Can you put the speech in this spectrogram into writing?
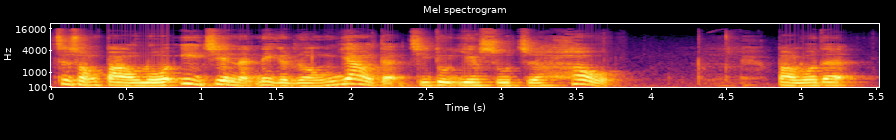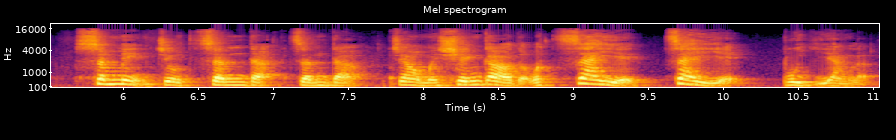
自从保罗遇见了那个荣耀的基督耶稣之后，保罗的生命就真的真的像我们宣告的，我再也再也不一样了。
